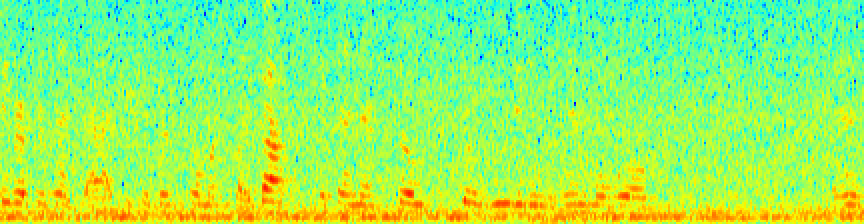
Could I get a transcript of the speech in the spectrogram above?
They represent that because they're so much like us, but then they're so still rooted in the animal world. And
